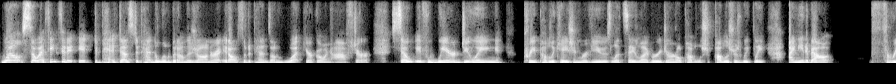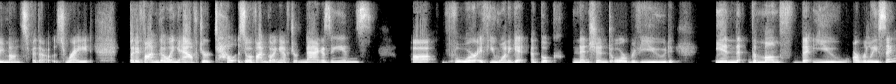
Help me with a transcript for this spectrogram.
well, so I think that it it, dep- it does depend a little bit on the genre. It also depends on what you're going after. So if we're doing pre-publication reviews, let's say Library Journal, Publish, Publishers Weekly, I need about three months for those, right? But if I'm going after tell, so if I'm going after magazines, uh, for if you want to get a book mentioned or reviewed in the month that you are releasing,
